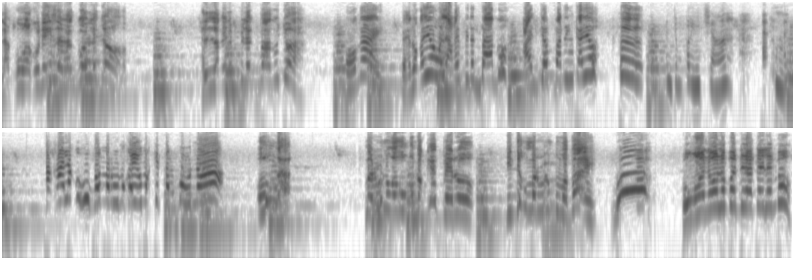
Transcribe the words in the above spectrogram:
Nakuha ko na yung saranggola nyo. Ang laki ng pinagbago nyo ah. Oo nga eh. Pero kayo, wala kayong pinagbago. Andyan pa rin kayo. Andiyan pa rin siya. Ah. Akala ko ho ba marunong kayo umakit ng puno? Oo nga. Marunong akong umakyat pero hindi ako marunong bumaba eh. Woo! Kung ano-ano pa dinatailan mo!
